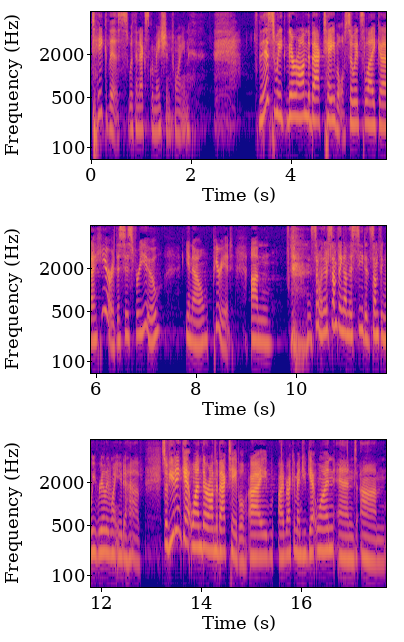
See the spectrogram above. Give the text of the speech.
take this with an exclamation point. This week they're on the back table. So it's like, a, here, this is for you, you know, period. Um, so when there's something on the seat, it's something we really want you to have. So if you didn't get one, they're on the back table. I, I recommend you get one and, um,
